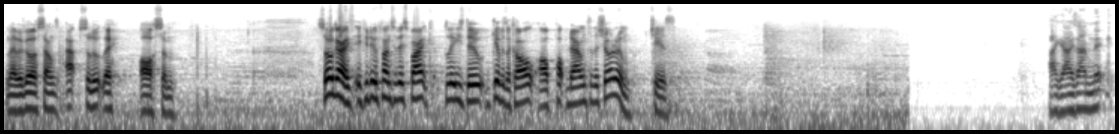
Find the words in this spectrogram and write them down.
There we go, sounds absolutely awesome. So guys, if you do fancy this bike, please do give us a call or pop down to the showroom. Cheers. Hi guys, I'm Nick.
